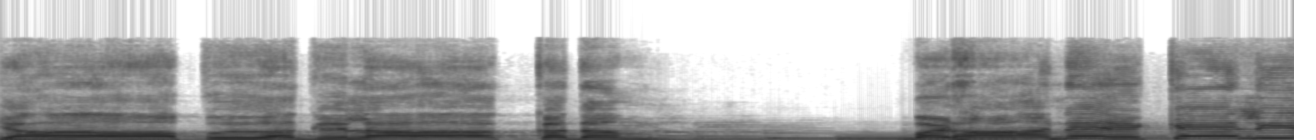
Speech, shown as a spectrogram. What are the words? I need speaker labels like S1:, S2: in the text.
S1: क्या आप अगला कदम बढ़ाने के लिए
